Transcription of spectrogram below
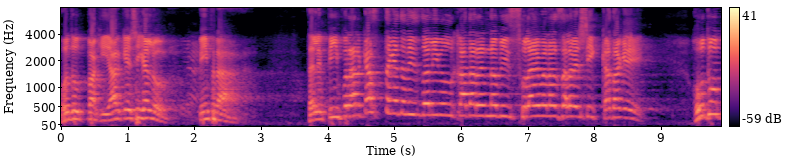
হুদুদ পাখি, আর কে শিখালো? পিঁপড়া। তাহলে পিঁপড়ার কাছ থেকে যদি জলিলুল কাদারের নবী সুলাইমান সালামের শিক্ষা থাকে, হুদুদ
